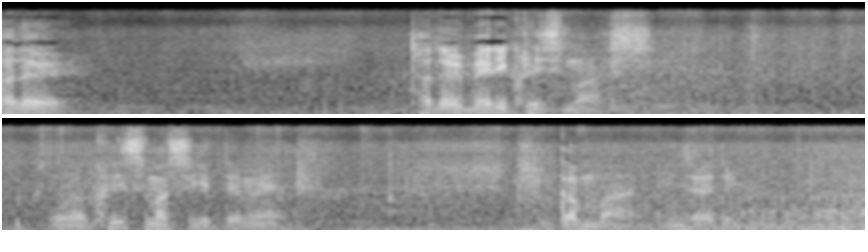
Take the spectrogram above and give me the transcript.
다들 다들 메리 크리스마스. 오늘 크리스마스이기 때문에 잠깐만 인사해드리겠습니다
